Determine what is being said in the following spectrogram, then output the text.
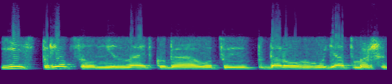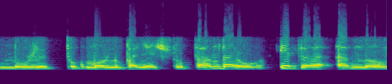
Есть прется, он не знает куда. Вот и дорога гудят машины, но уже тут можно понять, что там дорога. Это одно.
